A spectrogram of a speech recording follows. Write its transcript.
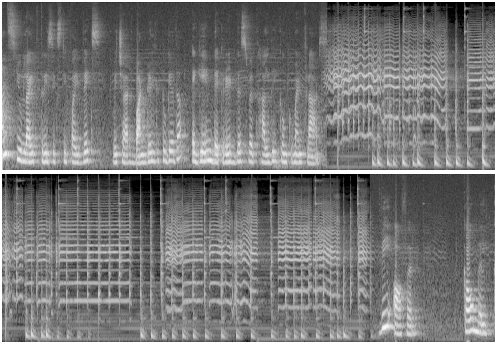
Once you light 365 wicks which are bundled together, again decorate this with haldi, kumkum and flowers. We offer cow milk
